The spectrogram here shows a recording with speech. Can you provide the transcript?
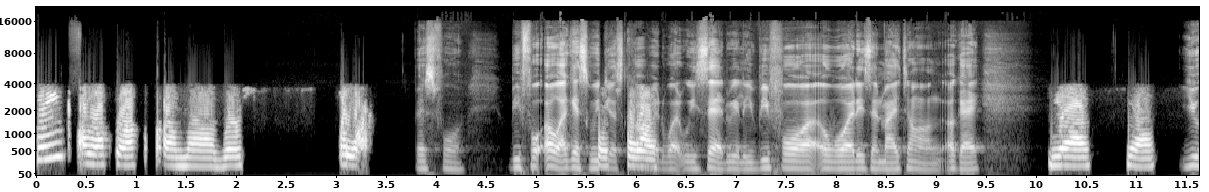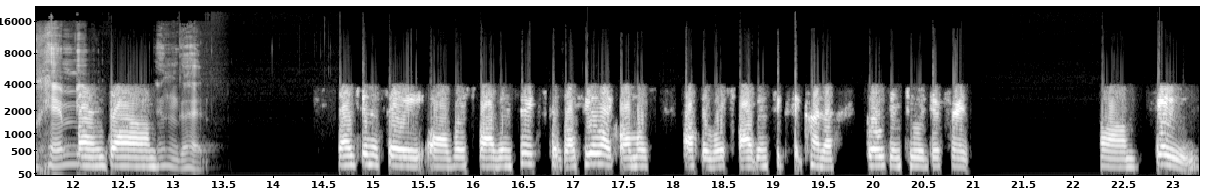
think I left off on uh, verse four. Verse four before oh i guess we before. just covered what we said really before a word is in my tongue okay yes yes you me and um, mm-hmm, go ahead I was going to say uh, verse five and six because I feel like almost after verse five and six, it kind of goes into a different um, phase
